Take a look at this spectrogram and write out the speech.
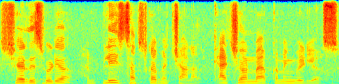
share this video and please subscribe my channel. Catch you on my upcoming videos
